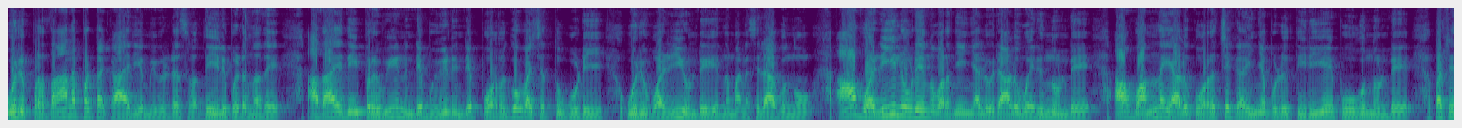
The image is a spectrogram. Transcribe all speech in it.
ഒരു പ്രധാനപ്പെട്ട കാര്യം ഇവരുടെ ശ്രദ്ധയിൽപ്പെടുന്നത് അതായത് ഈ പ്രവീണിന്റെ വീടിന്റെ പുറകുവശത്തുകൂടി ഒരു വഴിയുണ്ട് എന്ന് മനസ്സിലാകുന്നു. ആ വഴിയിലൂടെ എന്ന് പറഞ്ഞു കഴിഞ്ഞാൽ ഒരാൾ വരുന്നുണ്ട്. ആ വന്നയാൾ കുറച്ച് കഴിഞ്ഞപ്പോൾ തിരികെ പോകുന്നുണ്ട്. പക്ഷേ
